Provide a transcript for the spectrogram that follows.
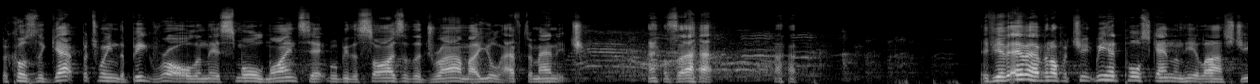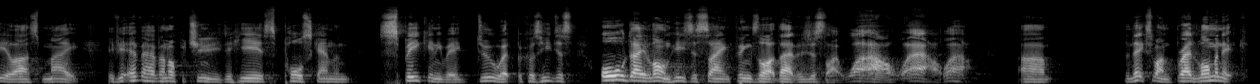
because the gap between the big role and their small mindset will be the size of the drama you'll have to manage. How's that? if you ever have an opportunity, we had Paul Scanlon here last year, last May. If you ever have an opportunity to hear Paul Scanlon speak anywhere, do it because he just, all day long, he's just saying things like that. It's just like, wow, wow, wow. Um, the next one, Brad Lomenick.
